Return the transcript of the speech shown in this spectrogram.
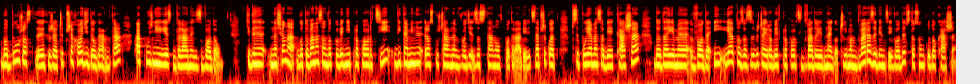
bo dużo z tych rzeczy przechodzi do garnka, a później jest wylanych z wodą. Kiedy nasiona gotowane są w odpowiedniej proporcji, witaminy rozpuszczalne w wodzie zostaną w potrawie. Więc na przykład wsypujemy sobie kaszę, dodajemy wodę i ja to zazwyczaj robię w proporcji 2 do 1, czyli mam dwa razy więcej wody w stosunku do kaszy.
